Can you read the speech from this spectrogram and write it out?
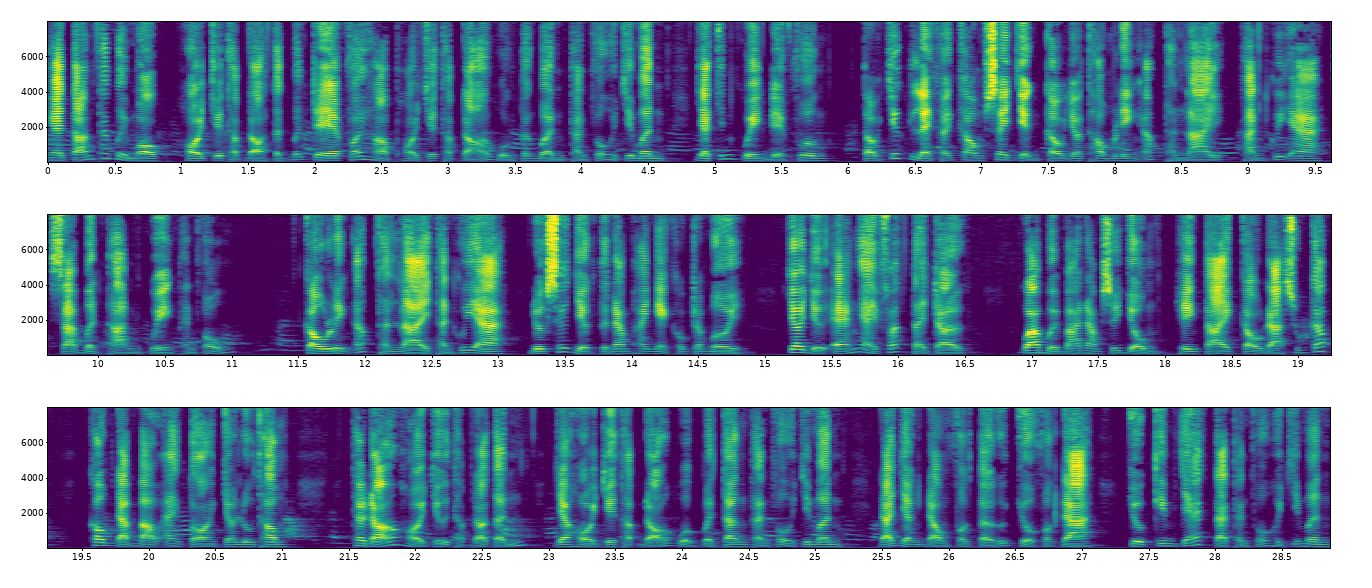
Ngày 8 tháng 11, Hội chữ thập đỏ tỉnh Bến Tre phối hợp Hội chữ thập đỏ quận Tân Bình, thành phố Hồ Chí Minh và chính quyền địa phương tổ chức lễ khởi công xây dựng cầu giao thông liên ấp Thành Lại, Thành Quý A, xã Bình Thạnh, huyện thành phố. Cầu liên ấp Thành Lại, Thành Quý A được xây dựng từ năm 2010 do dự án ai phát tài trợ. Qua 13 năm sử dụng, hiện tại cầu đã xuống cấp, không đảm bảo an toàn cho lưu thông. Theo đó, Hội chữ thập đỏ tỉnh và Hội chữ thập đỏ quận Bình Tân, thành phố Hồ Chí Minh đã vận động Phật tử chùa Phật Đà, chùa Kim Giác tại thành phố Hồ Chí Minh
